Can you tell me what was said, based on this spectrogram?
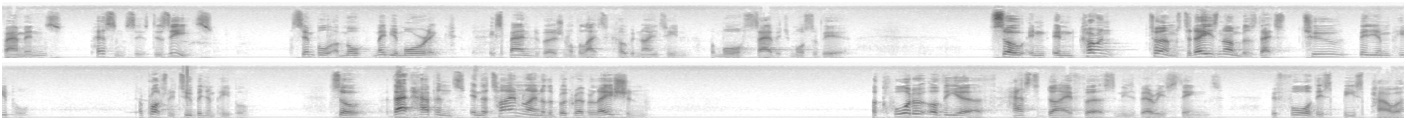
famines, pestilences, disease. A simple, a more, maybe a more expanded version of the likes of COVID 19, but more savage, more severe. So, in, in current terms, today's numbers, that's 2 billion people. Approximately 2 billion people. So, that happens in the timeline of the book Revelation. A quarter of the earth has to die first in these various things before this beast power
